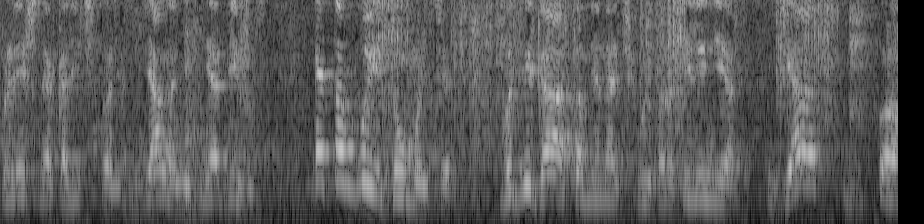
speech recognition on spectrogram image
приличное количество лет, я на них не обижусь. Это вы думаете, выдвигаться мне на этих выборах или нет. Я э,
